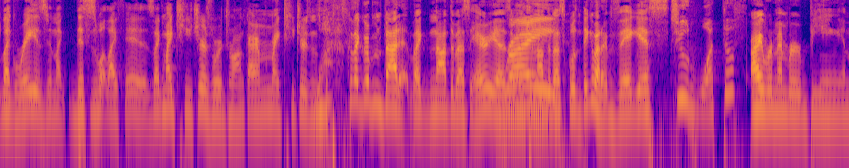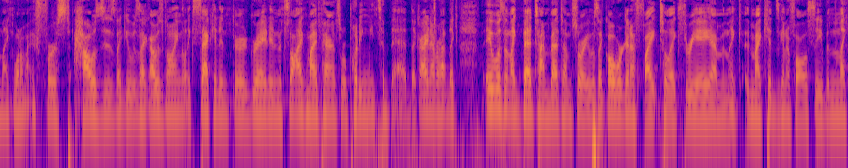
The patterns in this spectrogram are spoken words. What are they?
like raised in like this is what life is like my teachers were drunk i remember my teachers because i grew up in bad like not the best areas i went to not the best schools and think about it vegas dude? What the? F- I remember being in like one of my first houses. Like it was like I was going to like second and third grade, and it's not like my parents were putting me to bed. Like I never had like it wasn't like bedtime bedtime story. It was like oh we're gonna fight till like three a.m. and like my kid's gonna fall asleep, and then like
